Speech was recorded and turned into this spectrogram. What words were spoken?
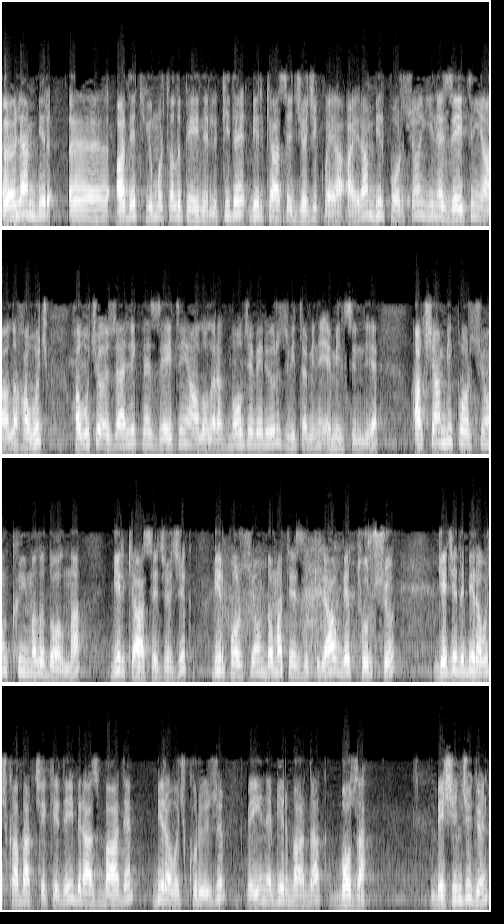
Öğlen bir e, adet yumurtalı peynirli pide, bir kase cacık veya ayran, bir porsiyon yine zeytinyağlı havuç. Havucu özellikle zeytinyağlı olarak bolca veriyoruz vitamini emilsin diye. Akşam bir porsiyon kıymalı dolma, bir kase cacık, bir porsiyon domatesli pilav ve turşu. Gecede bir avuç kabak çekirdeği, biraz badem, bir avuç kuru üzüm ve yine bir bardak boza. Beşinci gün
